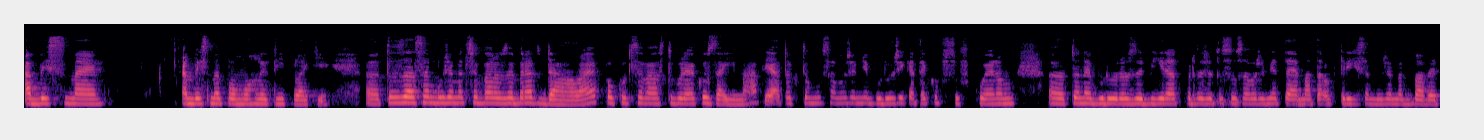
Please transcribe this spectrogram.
aby jsme aby jsme pomohli té pleti. Eh, to zase můžeme třeba rozebrat dále, pokud se vás to bude jako zajímat. Já to k tomu samozřejmě budu říkat jako vsuvku, jenom eh, to nebudu rozebírat, protože to jsou samozřejmě témata, o kterých se můžeme bavit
